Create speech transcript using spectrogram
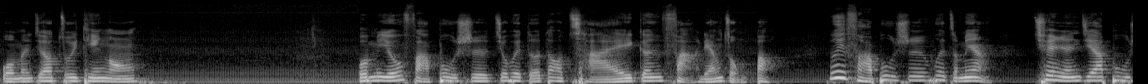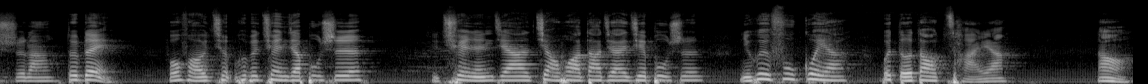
我们就要注意听哦。我们有法布施，就会得到财跟法两种报。因为法布施会怎么样？劝人家布施啦，对不对？佛法会劝，会不会劝人家布施？你劝人家教化大家一切布施，你会富贵啊，会得到财呀，啊。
